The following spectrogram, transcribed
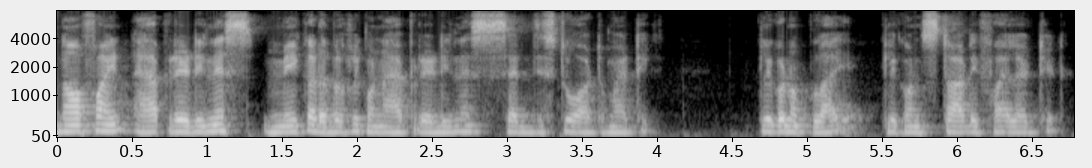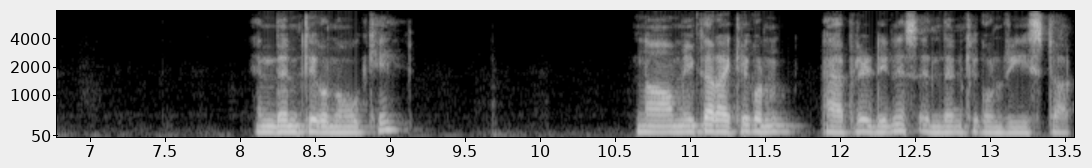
now find app readiness make a double click on app readiness set this to automatic. Click on apply click on start if highlighted and then click on ok. Now make a right click on app readiness and then click on restart.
